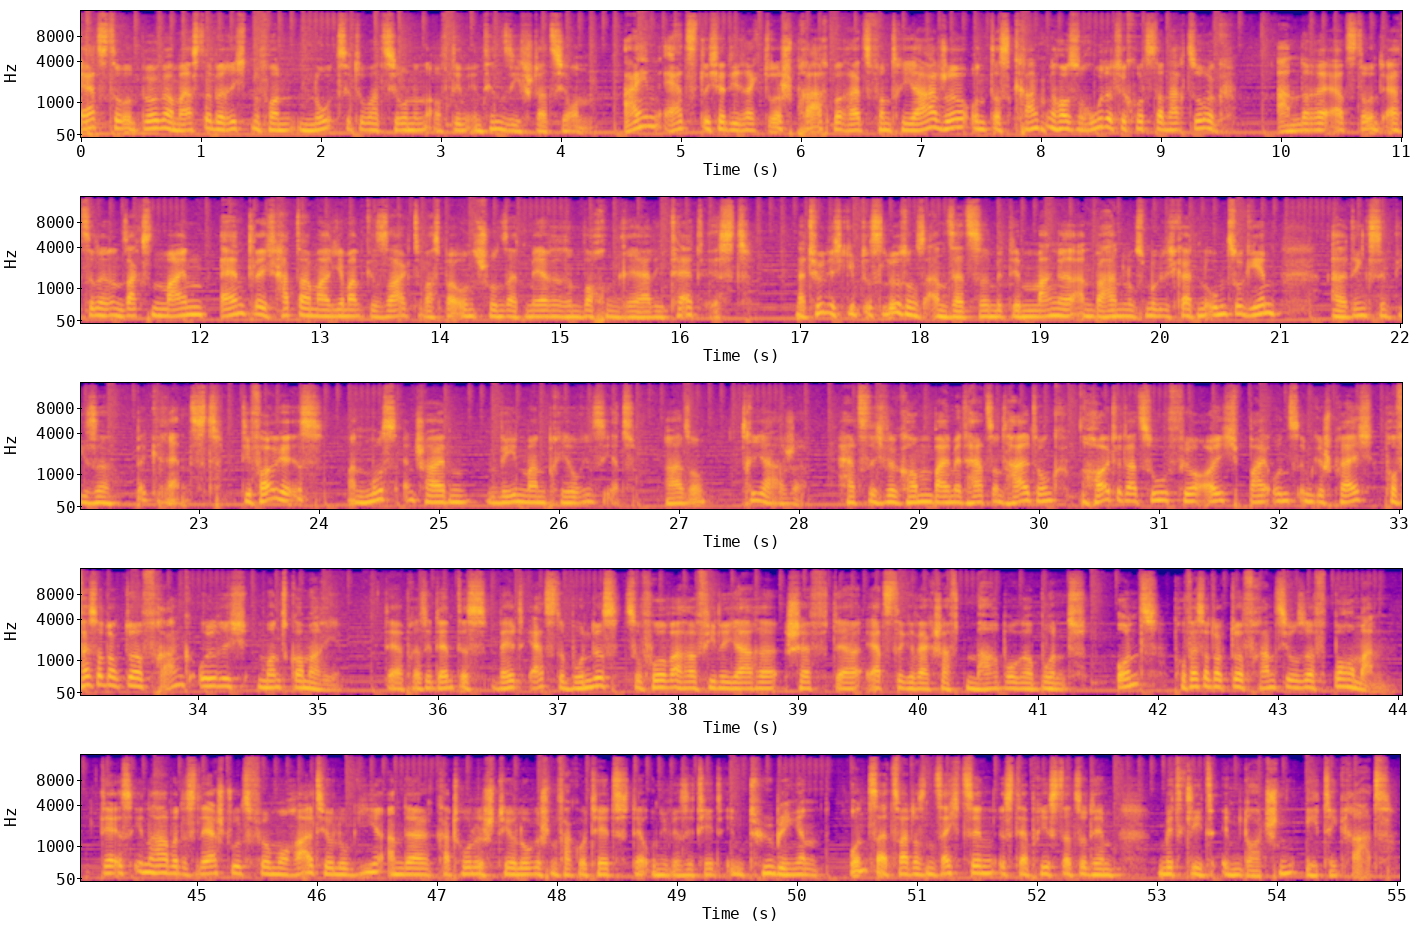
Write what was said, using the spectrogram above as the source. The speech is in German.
Ärzte und Bürgermeister berichten von Notsituationen auf den Intensivstationen. Ein ärztlicher Direktor sprach bereits von Triage und das Krankenhaus ruderte kurz danach zurück. Andere Ärzte und Ärztinnen in Sachsen meinen, endlich hat da mal jemand gesagt, was bei uns schon seit mehreren Wochen Realität ist. Natürlich gibt es Lösungsansätze, mit dem Mangel an Behandlungsmöglichkeiten umzugehen, allerdings sind diese begrenzt. Die Folge ist, man muss entscheiden, wen man priorisiert. Also Triage. Herzlich willkommen bei Mit Herz und Haltung. Heute dazu für euch bei uns im Gespräch Professor Dr. Frank Ulrich Montgomery der Präsident des Weltärztebundes. Zuvor war er viele Jahre Chef der Ärztegewerkschaft Marburger Bund. Und Professor Dr. Franz Josef Bormann. Der ist Inhaber des Lehrstuhls für Moraltheologie an der Katholisch-Theologischen Fakultät der Universität in Tübingen. Und seit 2016 ist der Priester zudem Mitglied im Deutschen Ethikrat.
